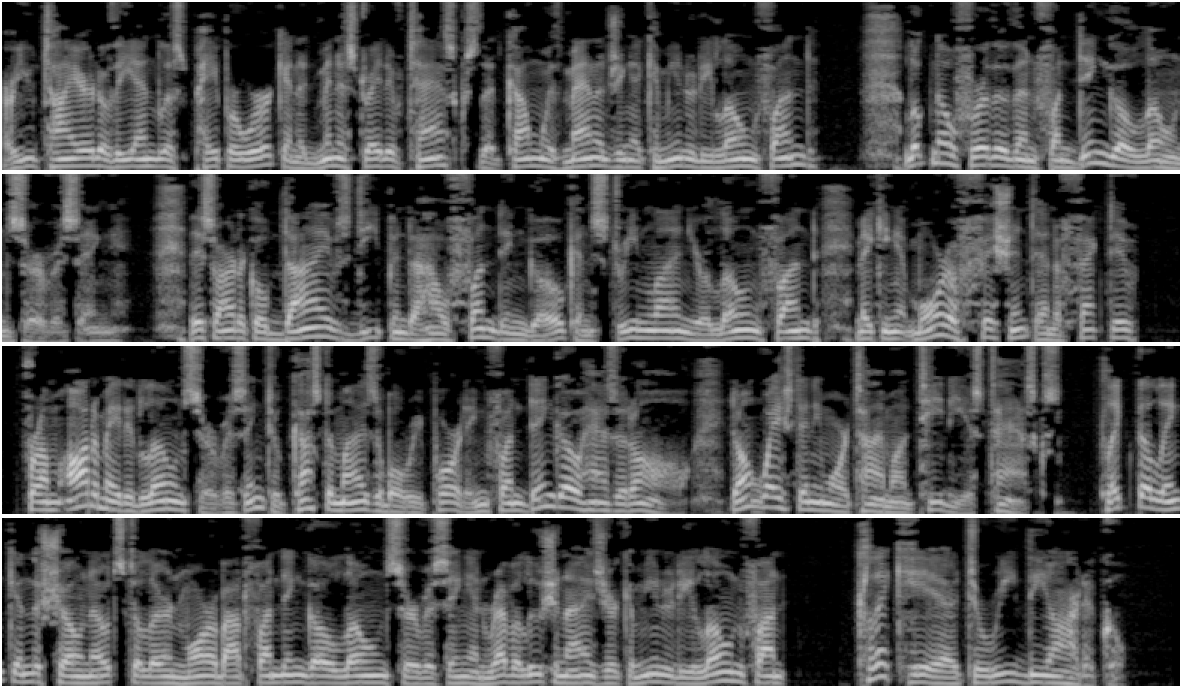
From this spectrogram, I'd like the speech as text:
Are you tired of the endless paperwork and administrative tasks that come with managing a community loan fund? Look no further than Fundingo Loan Servicing. This article dives deep into how Fundingo can streamline your loan fund, making it more efficient and effective. From automated loan servicing to customizable reporting, Fundingo has it all. Don't waste any more time on tedious tasks. Click the link in the show notes to learn more about Fundingo Loan Servicing and revolutionize your community loan fund. Click here to read the article.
